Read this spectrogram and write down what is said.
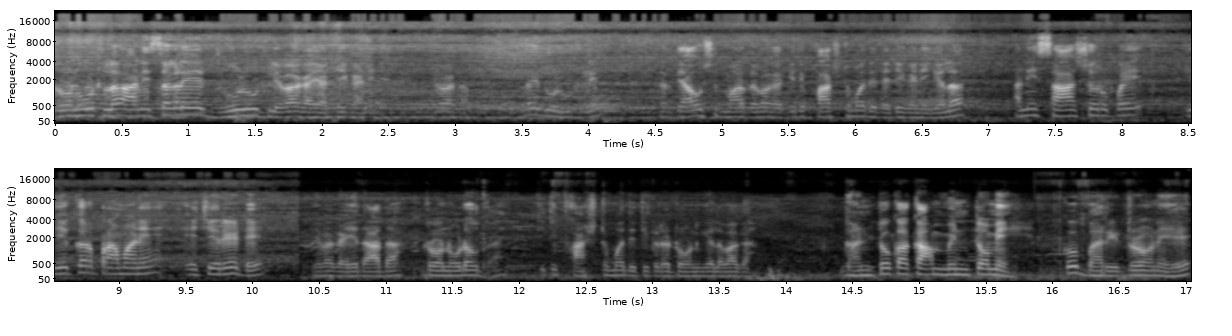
ड्रोन उठलं आणि सगळे धूळ उठले बघा या ठिकाणी. हे बघा लय धूळ उठले. तर ते औषध मारतं बघा किती फास्टमध्ये त्या ठिकाणी गेलं. आणि सहाशे रुपये एकर प्रमाणे याचे रेट आहे. हे बघा हे दादा ड्रोन उडवत आहे किती फास्टमध्ये तिकडे ड्रोन गेलं बघा. घंटो का काम मिनटो मे. खूप भारी ड्रोन आहे हे.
